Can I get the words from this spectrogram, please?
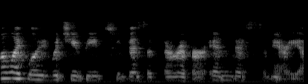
how likely would you be to visit the river in this scenario?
